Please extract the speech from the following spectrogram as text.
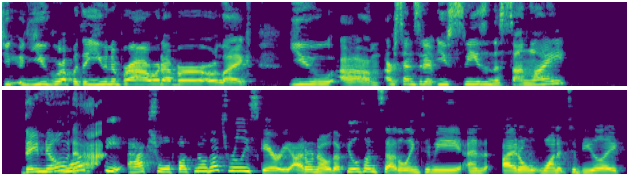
do you, you grew up with a unibrow or whatever, or like you um, are sensitive. You sneeze in the sunlight. They know what that. the actual fuck? No, that's really scary. I don't know. That feels unsettling to me, and I don't want it to be like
